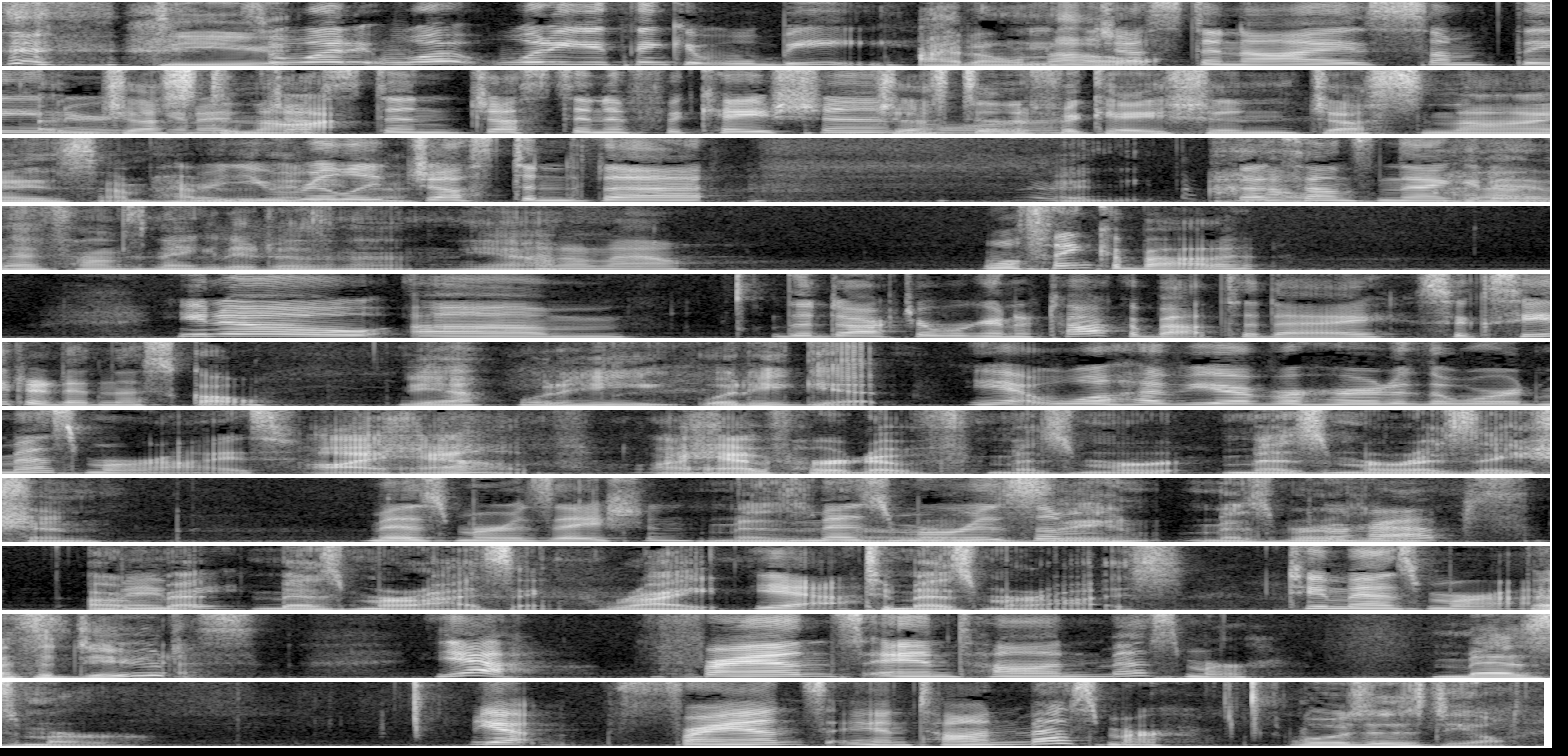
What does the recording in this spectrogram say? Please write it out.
do you? So what what what do you think it will be? I don't know. Justinize something or Justini- gonna Justin Justinification? or- Justification, Justinize. I'm having. Are you really Justined that? that. I that sounds I negative. That sounds negative, doesn't it? Yeah. I don't know. We'll think about it. You know, um, the doctor we're going to talk about today succeeded in this goal. Yeah. What did he? What did he get? Yeah. Well, have you ever heard of the word mesmerize? I have. I have heard of mesmer mesmerization. Mesmerization. Mesmeriza- Mesmerism. mesmerism? Perhaps. Or me- Maybe. mesmerizing. Right. Yeah. To mesmerize. to mesmerize. That's a dude? Yes. Yeah. Franz Anton Mesmer. Mesmer. Yep. Franz Anton Mesmer. What was his deal?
